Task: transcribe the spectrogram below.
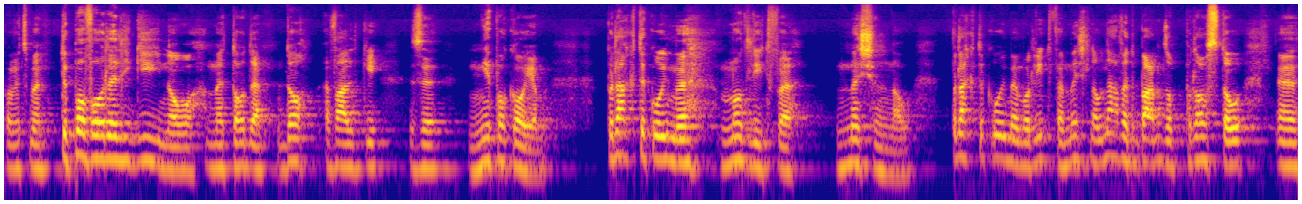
powiedzmy, typowo religijną metodę do walki z niepokojem. Praktykujmy modlitwę myślną praktykujmy modlitwę myślą, nawet bardzo prostą. E,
